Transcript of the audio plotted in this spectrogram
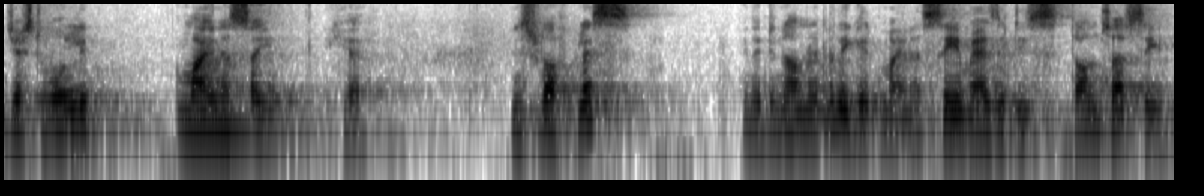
just only minus sign here instead of plus in the denominator we get minus same as it is terms are same.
